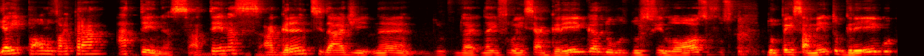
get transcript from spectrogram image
E aí Paulo vai para Atenas. Atenas, a grande cidade né, da, da influência grega, do, dos filósofos, do pensamento grego,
